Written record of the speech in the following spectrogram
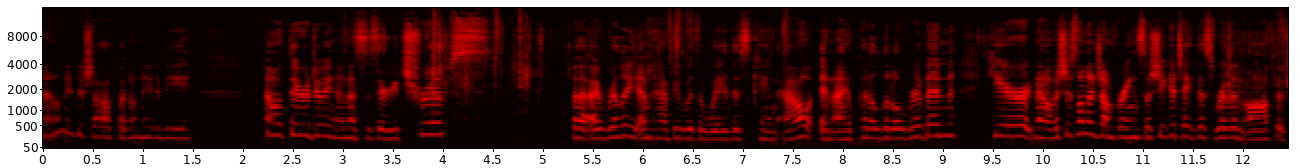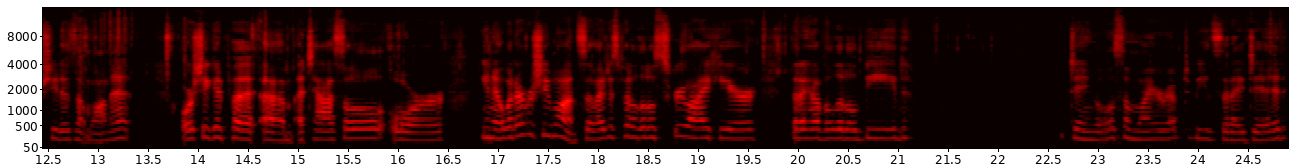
I don't need to shop. I don't need to be out there doing unnecessary trips. But I really am happy with the way this came out. And I put a little ribbon here. Now, it's just on a jump ring, so she could take this ribbon off if she doesn't want it. Or she could put um, a tassel or, you know, whatever she wants. So I just put a little screw eye here that I have a little bead dangle, some wire wrapped beads that I did.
